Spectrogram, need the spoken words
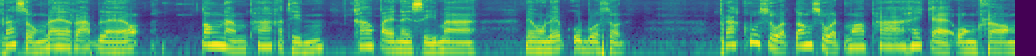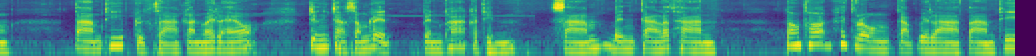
พระสงฆ์ได้รับแล้ว ต้องนำผ้ากฐินเข้าไปในสีมา ในวงเล็บอุโบสถ พระคู่สวดต้องสวดมอบผ้าให้แก่องค์ครอง ตามที่ปรึกษากันไว้แล้ว จึงจะสำเร็จเป็นผ้ากฐิน 3. เป็นการละทาน ต้องทอดให้ตรงกับเวลาตามที่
